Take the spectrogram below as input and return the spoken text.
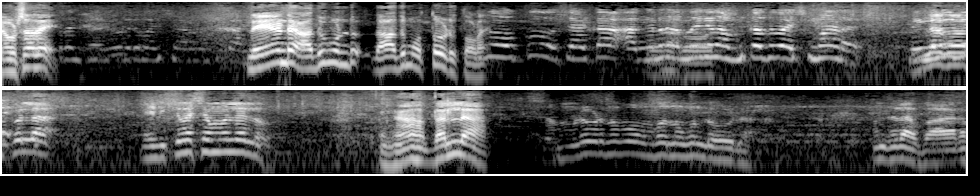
നൗഷാദേ വേണ്ട അതുകൊണ്ട് അത് മൊത്തം എടുത്തോളെ. എനിക്ക് വിഷമല്ലോ അതല്ല. നമ്മൾ ഇവിടുന്ന് പോകുമ്പോ ഒന്നും കൊണ്ടുപോകില്ല വേറെ വേറെ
